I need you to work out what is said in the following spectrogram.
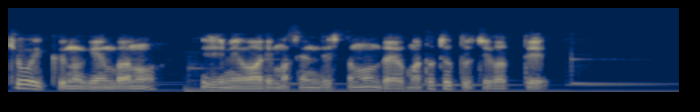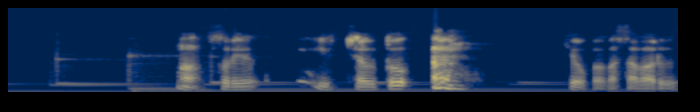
教育の現場のいじめはありませんでした問題はまたちょっと違って、まあ、それ言っちゃうと 評価が下がる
